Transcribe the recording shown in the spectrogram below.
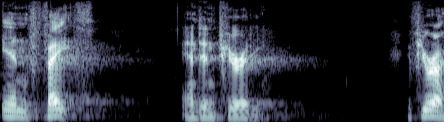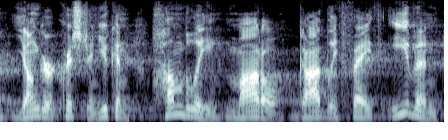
in faith, and in purity." If you're a younger Christian, you can humbly model godly faith even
